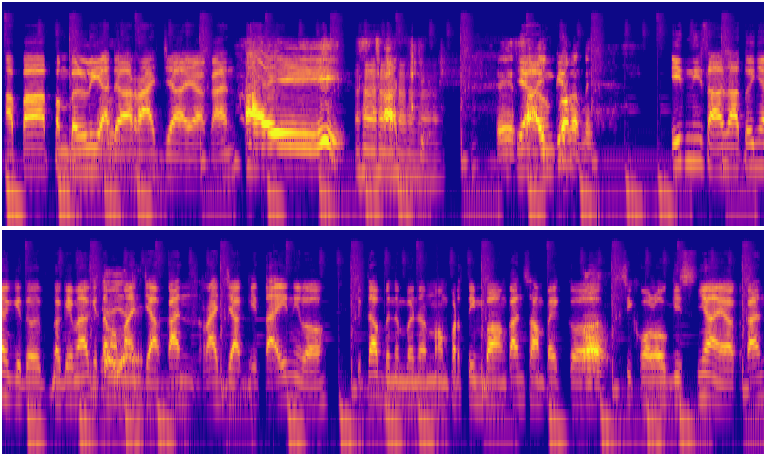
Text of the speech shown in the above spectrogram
apa pembeli Hmm. ada raja ya kan. Hai. Ini Ya, mungkin- banget nih. ini salah satunya gitu. Bagaimana kita Iya, iya, iya. memanjakan raja kita ini loh. Kita benar-benar mempertimbangkan sampai ke Ah. psikologisnya ya kan.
